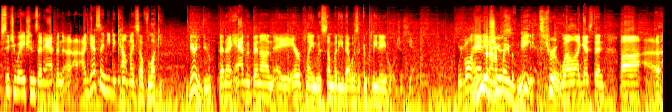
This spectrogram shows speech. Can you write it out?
situations that happen, uh, I guess I need to count myself lucky Yeah, you do. that I haven't been on a airplane with somebody that was a complete a-hole just yet. We've all had You've been on a plane with me. It's true. Well, I guess then, uh, uh,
